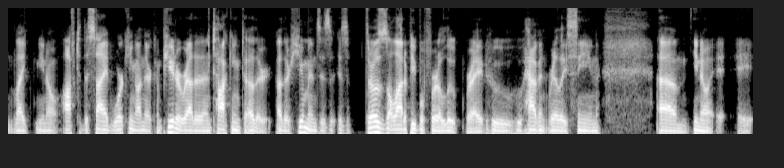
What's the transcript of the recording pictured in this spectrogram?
like you know off to the side working on their computer rather than talking to other other humans is is throws a lot of people for a loop right? Who who haven't really seen um, you know, a,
